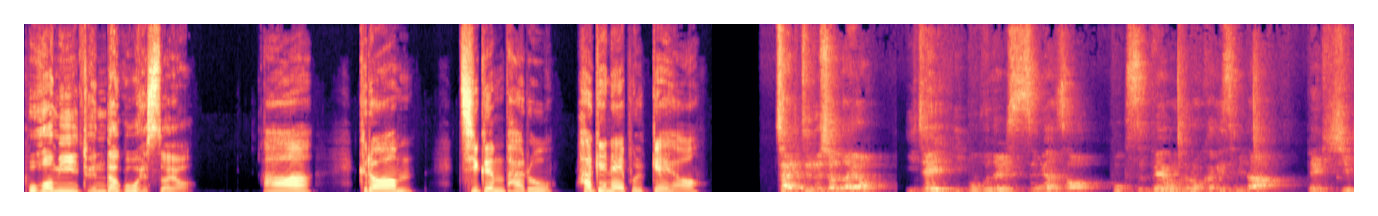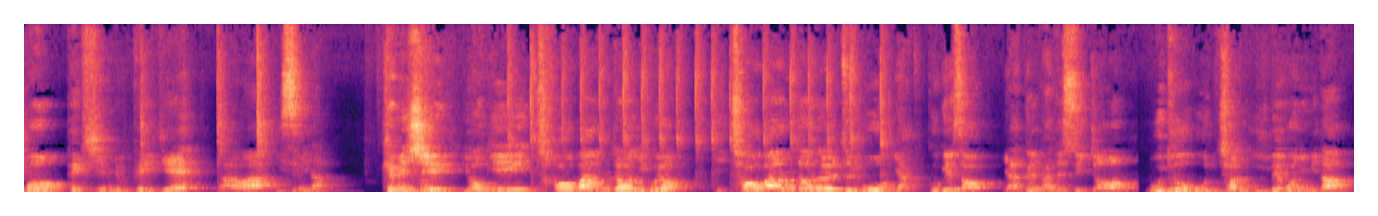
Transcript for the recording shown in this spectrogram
보험이 된다고 했어요. 아, 그럼 지금 바로 확인해 볼게요. 잘 들으셨나요? 이제 이 부분을 쓰면서 복습해 보도록 하겠습니다. 115, 116페이지에 나와 있습니다. 케빈 씨, 여기 처방전이고요. 이 처방전을 들고 약국에서 약을 받을 수 있죠. 모두 5,200원입니다.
